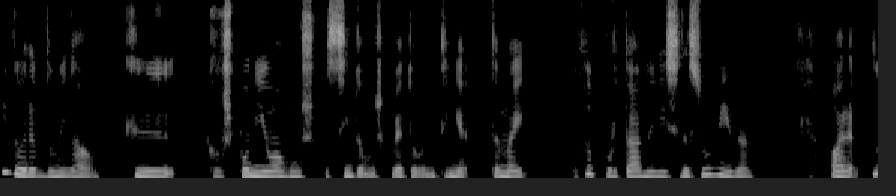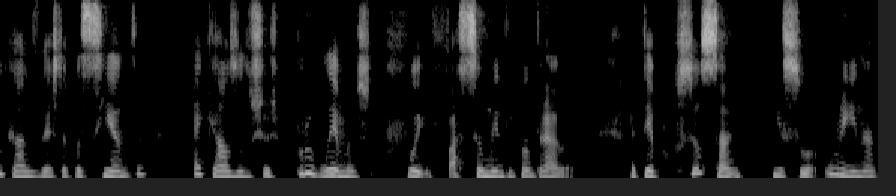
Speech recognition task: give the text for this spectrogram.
e dor abdominal, que correspondiam a alguns sintomas que Beethoven tinha também reportado no início da sua vida. Ora, no caso desta paciente, a causa dos seus problemas foi facilmente encontrada, até porque o seu sangue e a sua urina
